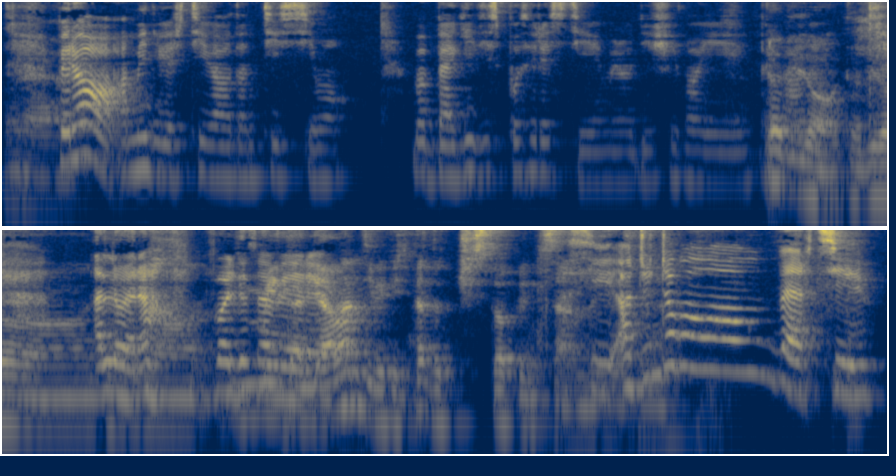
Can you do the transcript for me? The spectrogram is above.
era- Però a me divertiva tantissimo. Vabbè, chi ti sposeresti me lo dici poi Te lo dirò, te lo dirò. Allora, dirò. voglio sapere. Andiamo avanti perché intanto ci sto pensando. Sì, aggiungiamo versi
